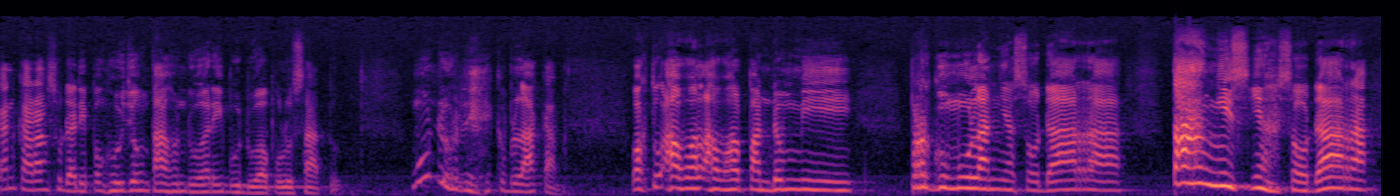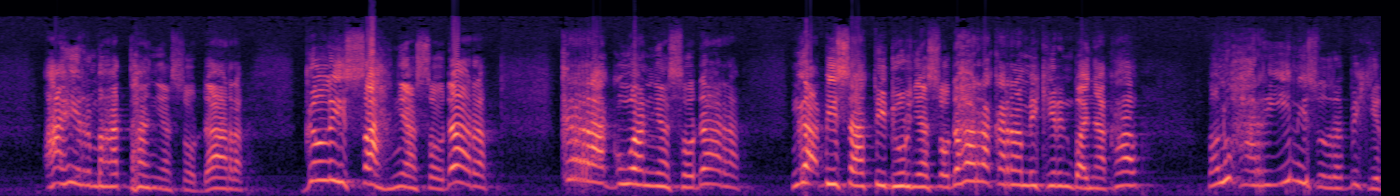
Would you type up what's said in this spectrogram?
kan sekarang sudah di penghujung tahun 2021. Mundur deh ke belakang. Waktu awal-awal pandemi, pergumulannya saudara, tangisnya saudara, air matanya saudara, gelisahnya saudara, keraguannya saudara, nggak bisa tidurnya saudara karena mikirin banyak hal. Lalu hari ini saudara pikir,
